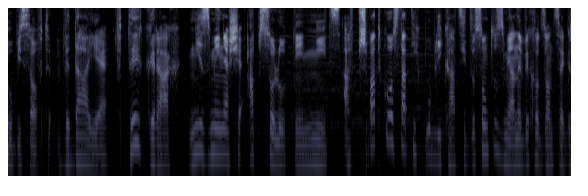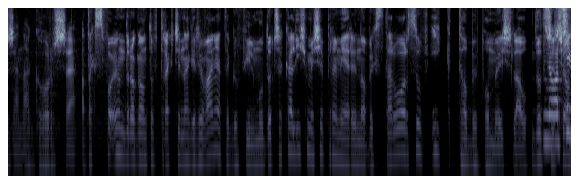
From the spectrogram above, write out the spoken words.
Ubisoft wydaje. W tych grach nie zmienia się absolutnie nic, a w przypadku ostatnich publikacji to są to zmiany wychodzące grze na gorsze. A tak swoją drogą to w trakcie nagrywania tego filmu doczekaliśmy się premiery nowych Star Warsów i kto by pomyślał? Do No oczywiście, że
